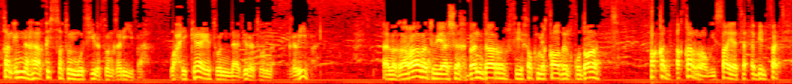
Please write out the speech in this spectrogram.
حقا إنها قصة مثيرة غريبة وحكاية نادرة غريبة. الغرابة يا شهبندر في حكم قاضي القضاة فقد أقر وصاية أبي الفتح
